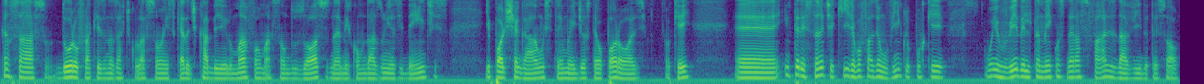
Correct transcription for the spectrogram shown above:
cansaço, dor ou fraqueza nas articulações, queda de cabelo, má formação dos ossos, né, bem como das unhas e dentes, e pode chegar a um extremo aí de osteoporose, ok? É interessante aqui, já vou fazer um vínculo porque o Ayurveda ele também considera as fases da vida, pessoal.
